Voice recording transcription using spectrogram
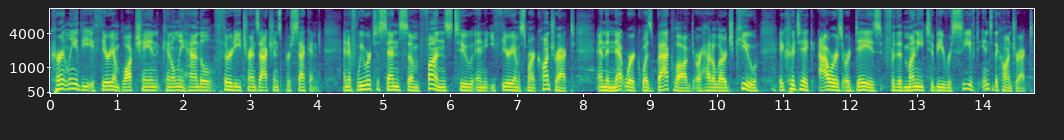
Currently, the Ethereum blockchain can only handle 30 transactions per second. And if we were to send some funds to an Ethereum smart contract and the network was backlogged or had a large queue, it could take hours or days for the money to be received into the contract.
